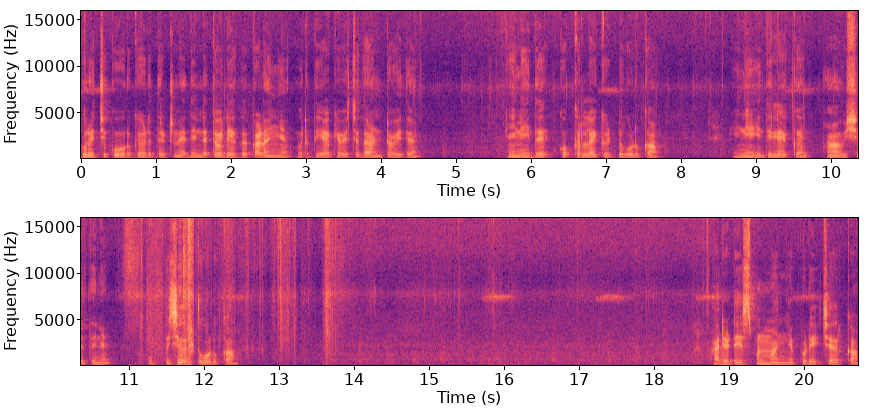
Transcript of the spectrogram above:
കുറച്ച് കൂർക്ക എടുത്തിട്ടുണ്ട്. ഇതിന്റെ തൊലിയൊക്കെ കളഞ്ഞ് വൃത്തിയാക്കി വെച്ചതാണ് കേട്ടോ ഇത്. ഇനി ഇത് കുക്കറിലേക്ക് ഇട്ട് കൊടുക്കാം. ഇനി ഇതിലേക്ക് ആവശ്യത്തിന് ഉപ്പ് ചേർത്ത് കൊടുക്കാം. അര ടീസ്പൂൺ മഞ്ഞൾപ്പൊടി ചേർക്കാം.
